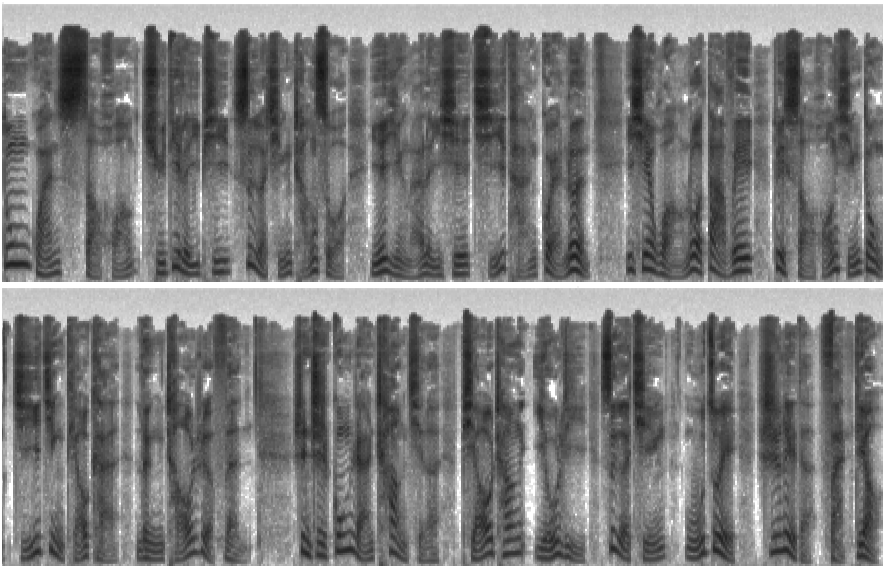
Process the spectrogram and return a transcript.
东莞扫黄取缔了一批色情场所，也引来了一些奇谈怪论。一些网络大 V 对扫黄行动极尽调侃，冷嘲热讽。甚至公然唱起了嫖娼有理、色情无罪之类的反调。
